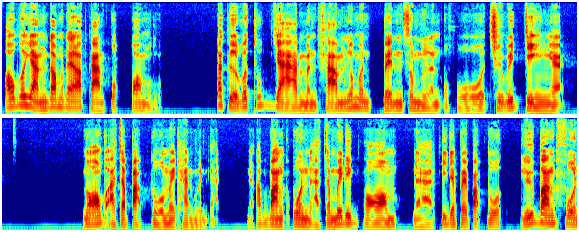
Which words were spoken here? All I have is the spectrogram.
เขาก็ยังต้องได้รับการปกป้องอยู่ถ้าเกิดว่าทุกอย่างมันทำแล้วมันเป็นเสมือนโอ้โหชีวิตจริงเนี่ย น้องก็อาจจะปรับตัวไม่ทันเหมือนกันนะครับบางคนอาจจะไม่ได้พร้อมนะฮะที่จะไปปรับตัว หรือบางคน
